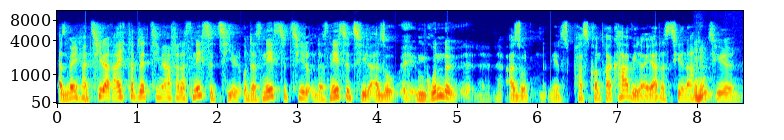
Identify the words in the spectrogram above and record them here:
Also wenn ich mein Ziel erreicht habe, setze ich mir einfach das nächste Ziel und das nächste Ziel und das nächste Ziel. Also äh, im Grunde, äh, also jetzt passt Contra K wieder, ja, das Ziel nach Mhm. dem Ziel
